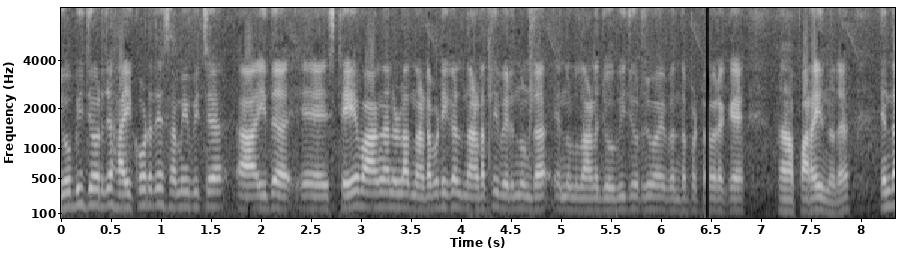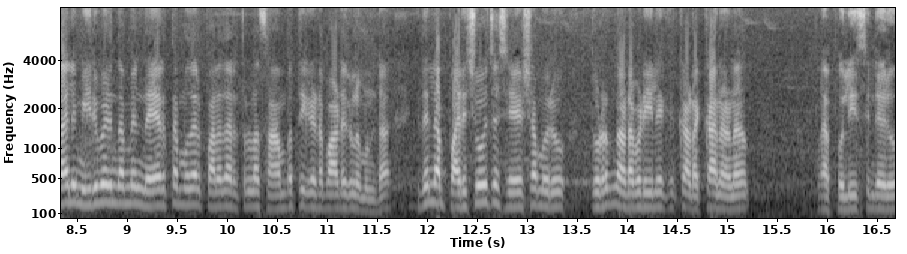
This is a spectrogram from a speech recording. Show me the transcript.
ജോബി ജോർജ് ഹൈക്കോടതിയെ സമീപിച്ച് ഇത് സ്റ്റേ വാങ്ങാനുള്ള നടപടികൾ നടത്തി വരുന്നുണ്ട് എന്നുള്ളതാണ് ജോബി ജോർജുമായി ബന്ധപ്പെട്ടവരൊക്കെ പറയുന്നത്. എന്തായാലും ഇരുവരും തമ്മിൽ നേരത്തെ മുതൽ പലതരത്തിലുള്ള സാമ്പത്തിക ഇടപാടുകളുമുണ്ട്. ഇതെല്ലാം പരിശോധിച്ച ശേഷം ഒരു തുടർ നടപടിയിലേക്ക് കടക്കാനാണ് പോലീസിന്റെ ഒരു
